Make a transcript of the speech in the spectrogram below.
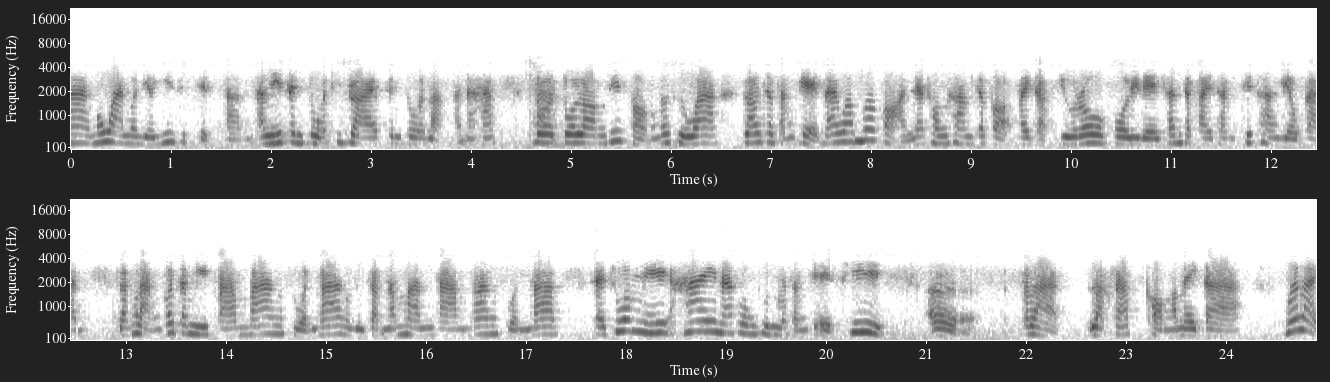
มาก เมื่อวานวันเดียว 27 ตัน อันนี้เป็นตัวที่ drive เป็นตัวหลักอะนะคะ ตัวตัวรองที่สองก็คือว่าเราจะสังเกตได้ว่าเมื่อก่อนเนี่ยทองคำจะเกาะไปกับยูโรโคลิเดชันจะไปทางทิศทางเดียวกัน หลังๆก็จะมีตามบ้างส่วนบ้างหรือกับน้ำมันตามบ้างส่วนบ้าง แต่ช่วงนี้ให้นักลงทุนมาสังเกตที่เอ่อตลาดหลักทรัพย์ของอเมริกา เมื่อไหร่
